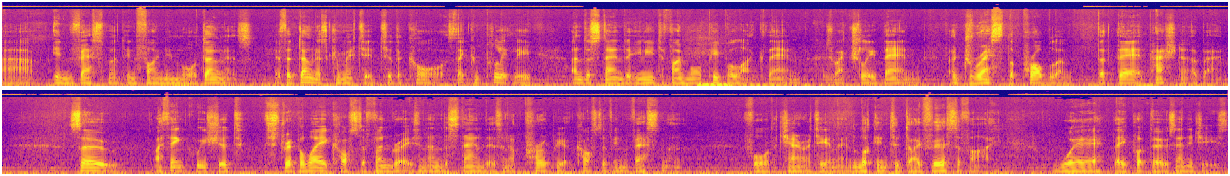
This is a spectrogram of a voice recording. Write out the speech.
uh, investment in finding more donors. If a donor's committed to the cause, they completely understand that you need to find more people like them to actually then address the problem that they're passionate about. So I think we should strip away cost of fundraising and understand there's an appropriate cost of investment for the charity and then looking to diversify where they put those energies.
